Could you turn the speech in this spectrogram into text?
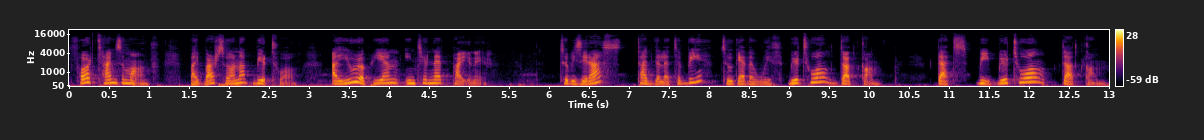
four times a month by Barcelona Virtual, a European internet pioneer. To visit us, type the letter B together with virtual.com. That's bvirtual.com.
